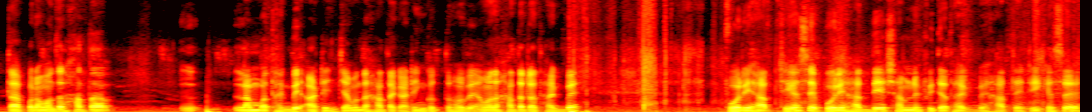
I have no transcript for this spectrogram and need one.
তারপর আমাদের হাতার লম্বা থাকবে আট ইঞ্চি আমাদের হাতা কাটিং করতে হবে। আমাদের হাতাটা থাকবে পরি হাত ঠিক আছে? পরি হাত দিয়ে সামনে ফিতা থাকবে হাতে, ঠিক আছে?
